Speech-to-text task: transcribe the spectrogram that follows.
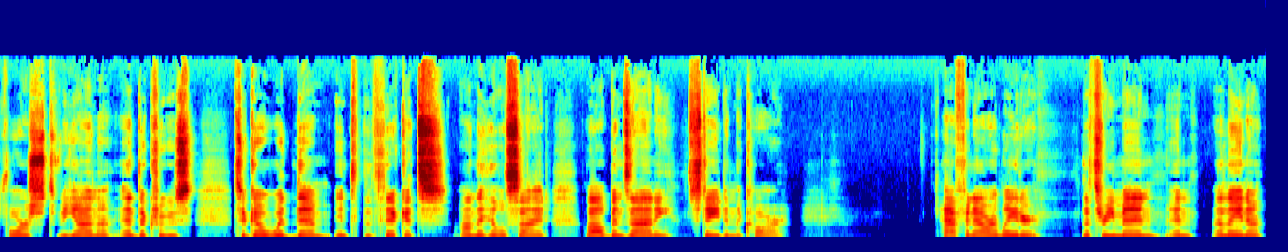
forced Viana and De Cruz to go with them into the thickets on the hillside while Benzani stayed in the car. Half an hour later, the three men and Elena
